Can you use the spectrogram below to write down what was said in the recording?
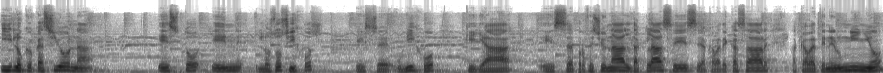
y lo que ocasiona esto en los dos hijos, es eh, un hijo que ya es eh, profesional, da clases, se acaba de casar, acaba de tener un niño.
